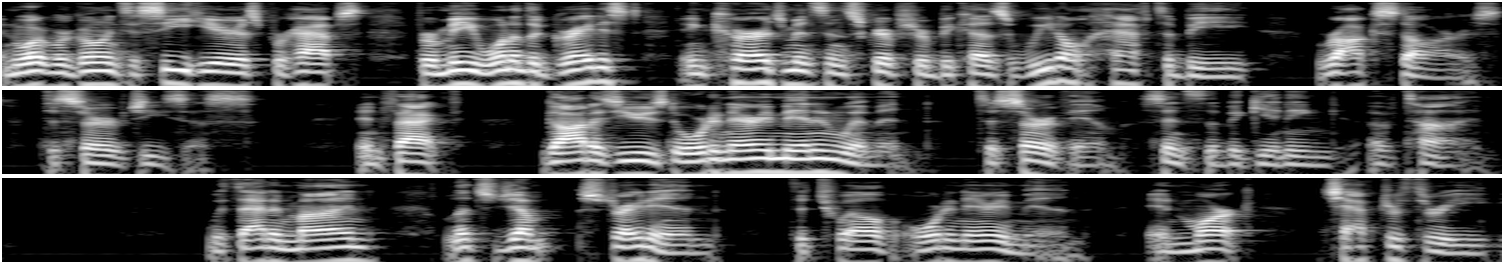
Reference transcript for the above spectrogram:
And what we're going to see here is perhaps, for me, one of the greatest encouragements in Scripture because we don't have to be rock stars to serve Jesus. In fact, God has used ordinary men and women to serve Him since the beginning of time. With that in mind, let's jump straight in to 12 ordinary men in Mark chapter 3,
